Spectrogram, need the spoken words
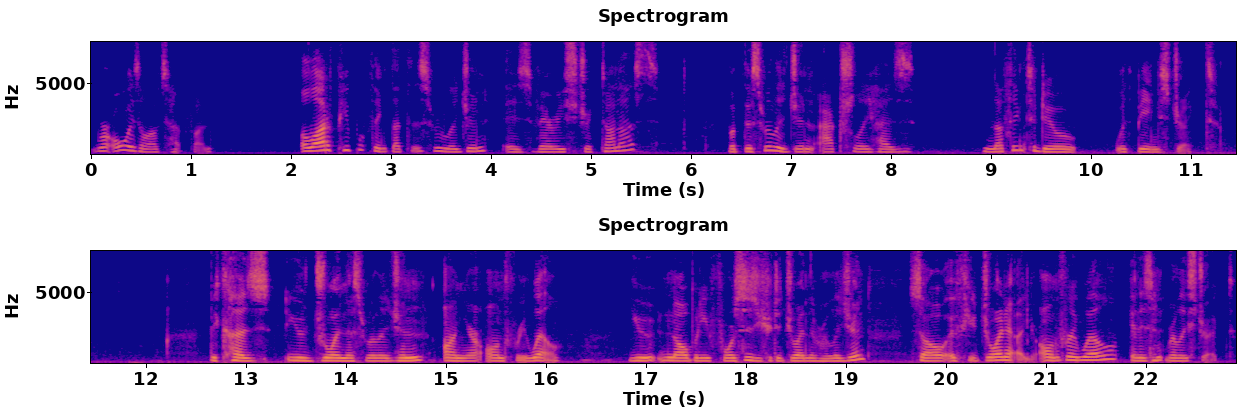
we're always allowed to have fun. A lot of people think that this religion is very strict on us but this religion actually has nothing to do with being strict. Because you join this religion on your own free will. You nobody forces you to join the religion so if you join it at your own free will, it isn't really strict.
